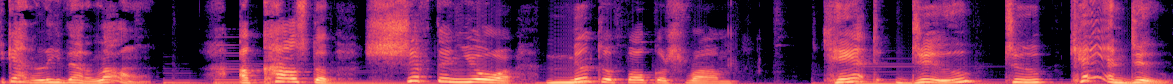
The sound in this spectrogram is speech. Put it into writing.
You got to leave that alone a cost of shifting your mental focus from can't do to can do.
